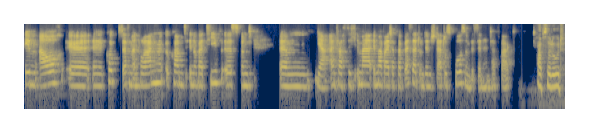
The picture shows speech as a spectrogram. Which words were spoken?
eben auch äh, äh, guckt, dass man vorankommt, innovativ ist und ähm, ja, einfach sich immer, immer weiter verbessert und den Status quo so ein bisschen hinterfragt. Absolut.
